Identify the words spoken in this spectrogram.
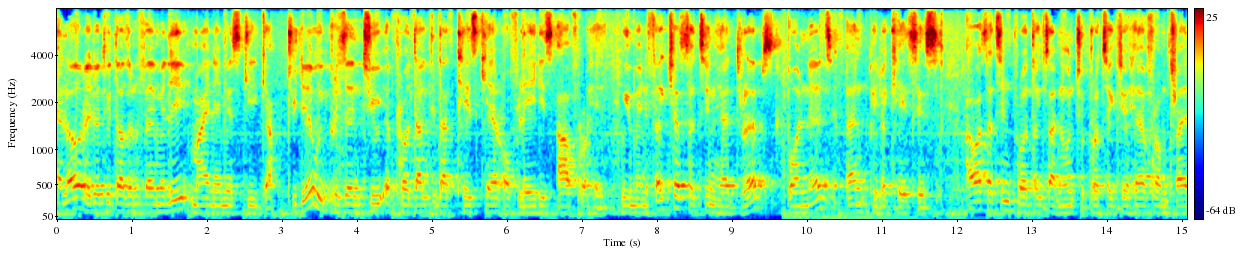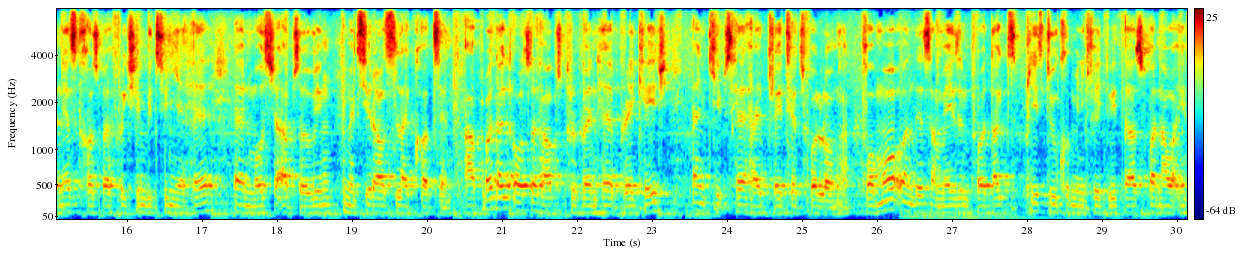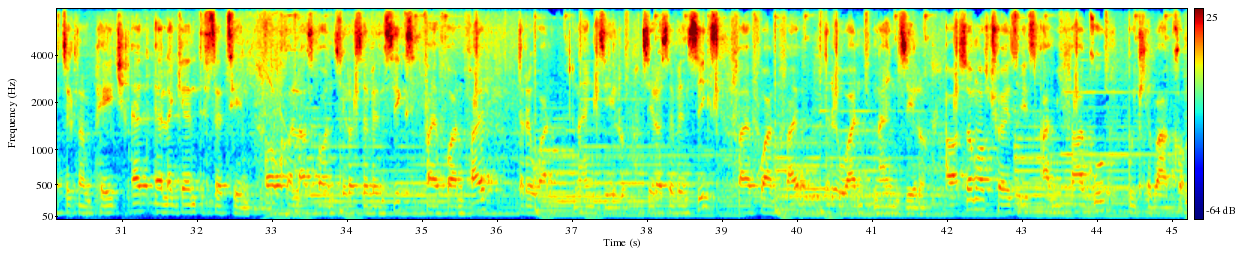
Hello, Radio 2000 family. My name is Giga. Today we present you a product that takes care of ladies' afro hair. We manufacture satin head wraps, bonnets, and pillowcases. Our satin products are known to protect your hair from dryness caused by friction between your hair and moisture absorbing materials like cotton. Our product also helps prevent hair breakage and keeps hair hydrated for longer. For more on this amazing product, please do communicate with us on our Instagram page at Elegant Satin or call us on 076 515 3190 076 515 3190 our song of choice is Ami Faku butlebakho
